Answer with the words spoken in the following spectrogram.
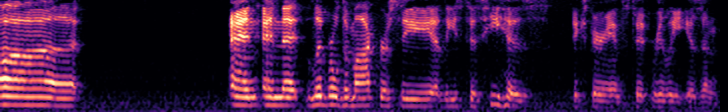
Uh, and and that liberal democracy, at least as he has experienced it, really isn't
